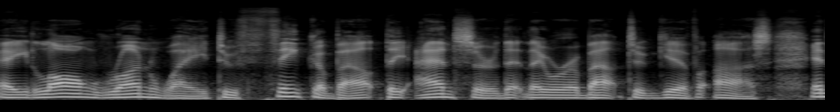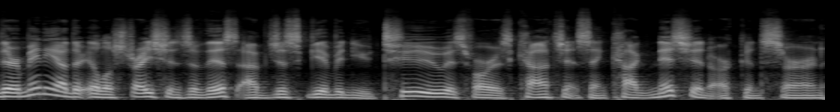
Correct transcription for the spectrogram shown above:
a long runway to think about the answer that they were about to give us. And there are many other illustrations of this. I've just given you two as far as conscience and cognition are concerned.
